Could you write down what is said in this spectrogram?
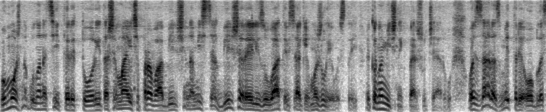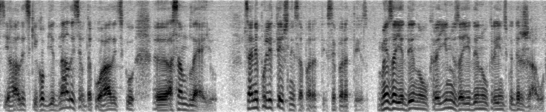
бо можна було на цій території, та ще маючи права більше на місцях, більше реалізувати всяких можливостей, економічних в першу чергу. Ось зараз ми три області Галицьких об'єдналися в таку Галицьку е, асамблею. Це не політичний сепарати- сепаратизм. Ми за єдину Україну, за єдину українську державу.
